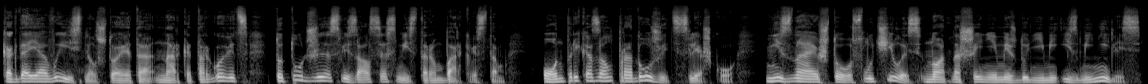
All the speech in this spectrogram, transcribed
Когда я выяснил, что это наркоторговец, то тут же связался с мистером Барквистом. Он приказал продолжить слежку. Не знаю, что случилось, но отношения между ними изменились.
